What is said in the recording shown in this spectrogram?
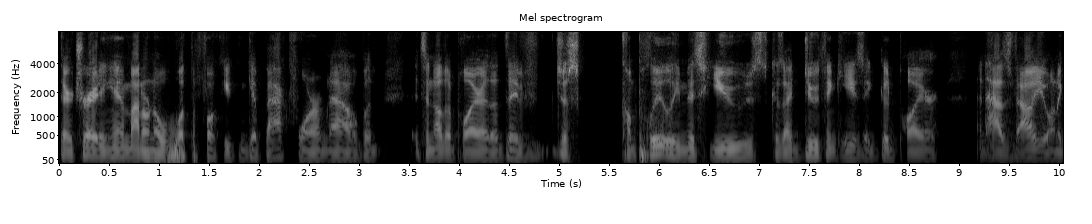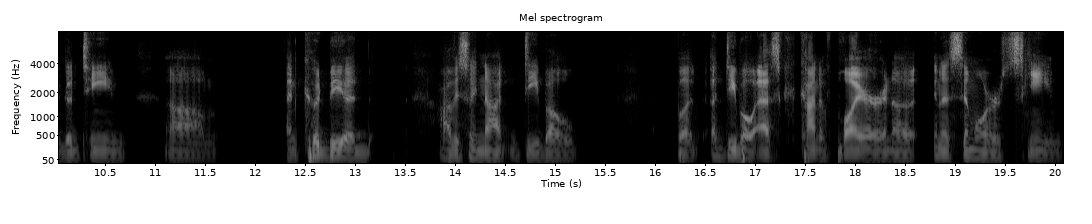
they're trading him. I don't know what the fuck you can get back for him now, but it's another player that they've just completely misused because I do think he is a good player and has value on a good team, um, and could be a obviously not Deebo, but a Deebo esque kind of player in a in a similar scheme.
